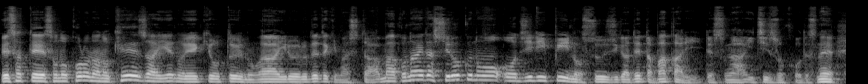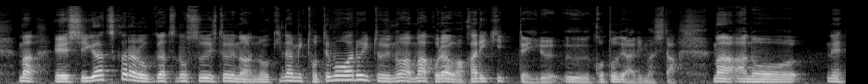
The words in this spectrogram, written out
えさて、そのコロナの経済への影響というのがいろいろ出てきました、まあ、この間、四六の GDP の数字が出たばかりですが一時速報ですね、まあ、4月から6月の数字というのは軒並みとても悪いというのは、まあ、これは分かりきっていることでありました。まああのね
